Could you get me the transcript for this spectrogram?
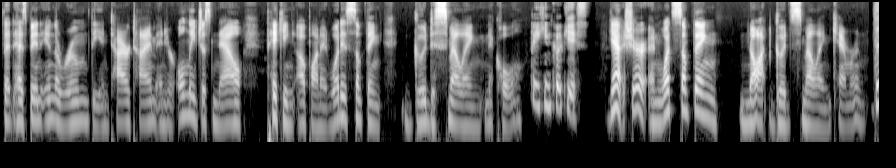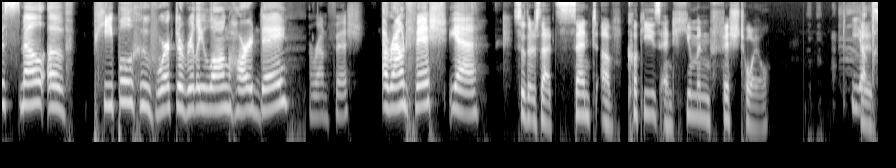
that has been in the room the entire time, and you're only just now picking up on it. What is something good smelling, Nicole? Baking cookies. Yeah, sure. And what's something not good smelling, Cameron? The smell of people who've worked a really long, hard day Around fish. around fish. Yeah. So there's that scent of cookies and human fish toil that is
